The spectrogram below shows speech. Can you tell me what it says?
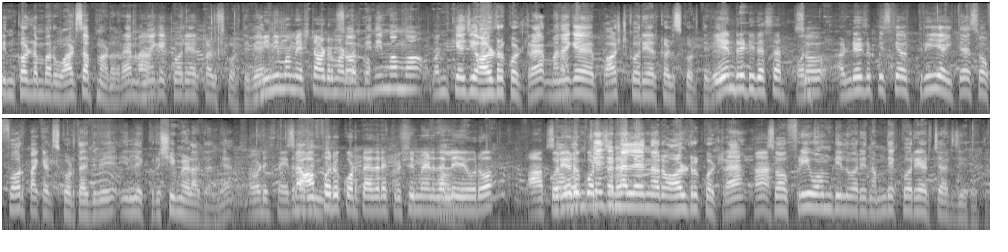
pin code number WhatsApp ಮಾಡಿದ್ರೆ ಮನೆಗೆ ಕೊರಿಯರ್ ಕಳಿಸ್ಕೊಡ್ತೀವಿ. ಮಿನಿಮಮ್ ಎಷ್ಟು ಆರ್ಡರ್ ಮಾಡಬೇಕು? Minimum one K G order ಕೊಟ್ರೆ ಮನೆಗೆ ಫಾಸ್ಟ್ ಕೊರಿಯರ್ ಕಳಿಸ್ಕೊಡ್ತೀವಿ. ಏನ್ ರೇಟ್ ಇದೆ ಸರ್? ಸೊ ಹಂಡ್ರೆಡ್ ರುಪೀಸ್ಗೆ ತ್ರೀ ಐತೆ ಸೊ ಫೋರ್ ಪ್ಯಾಕೆಟ್ಸ್ ಕೊಡ್ತಾ ಇದೀವಿ ಇಲ್ಲಿ ಕೃಷಿ ಮೇಳದಲ್ಲಿ. ನೋಡಿ ಸ್ನೇಹಿತರೆ ಆಫರ್ ಕೊಡ್ತಾ ಇದ್ದಾರೆ ಕೃಷಿ ಮೇಳದಲ್ಲಿ ಇವರು. ಆ ಕೊರಿಯರ್ ಮೇಲೆ ಏನಾದ್ರು ಆರ್ಡರ್ ಕೊಟ್ರೆ ಸೊ ಫ್ರೀ ಹೋಮ್ ಡೆಲಿವರಿ ನಮ್ದೇ ಕೊರಿಯರ್ ಚಾರ್ಜ್ ಇರುತ್ತೆ.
